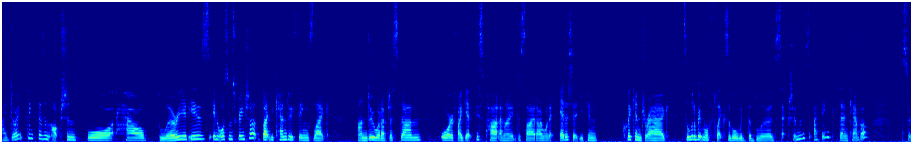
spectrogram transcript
I don't think there's an option for how blurry it is in Awesome Screenshot, but you can do things like undo what I've just done, or if I get this part and I decide I want to edit it, you can click and drag it's a little bit more flexible with the blurred sections, I think, than Canva. So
